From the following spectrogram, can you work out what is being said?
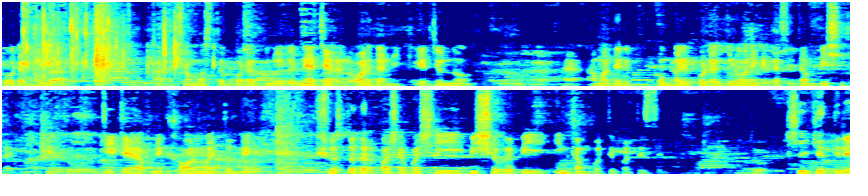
প্রোডাক্টগুলা সমস্ত প্রোডাক্টগুলো হলো ন্যাচারাল অর্গানিক এর জন্য আমাদের কোম্পানির প্রোডাক্টগুলো অনেকের কাছে দাম বেশি লাগে। কিন্তু যেটা আপনি খাওয়ার মাধ্যমে সুস্থতার পাশাপাশি বিশ্বব্যাপী ইনকাম করতে পারতেছেন। তো সেই ক্ষেত্রে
